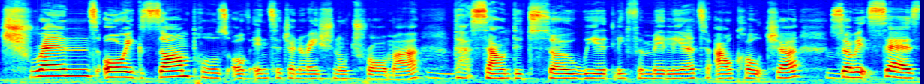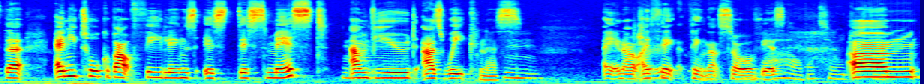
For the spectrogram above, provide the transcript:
trends or examples of intergenerational trauma mm. that sounded so weirdly familiar to our culture. Mm. So it says that any talk about feelings is dismissed and mm. viewed as weakness. You know, I think think that's so obvious Wow, that's so um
